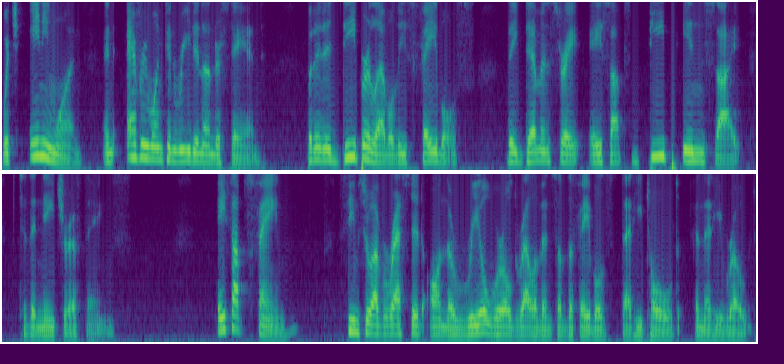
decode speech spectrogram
which anyone and everyone can read and understand. But at a deeper level, these fables, they demonstrate Aesop's deep insight to the nature of things. Aesop's fame seems to have rested on the real world relevance of the fables that he told and that he wrote.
